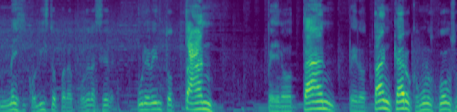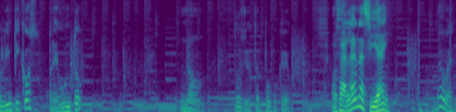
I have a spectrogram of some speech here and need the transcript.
México listo para poder hacer un evento tan, pero tan, pero tan caro como unos Juegos Olímpicos? Pregunto. No. Pues yo tampoco creo. O sea, lana sí hay. Ah, bueno.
